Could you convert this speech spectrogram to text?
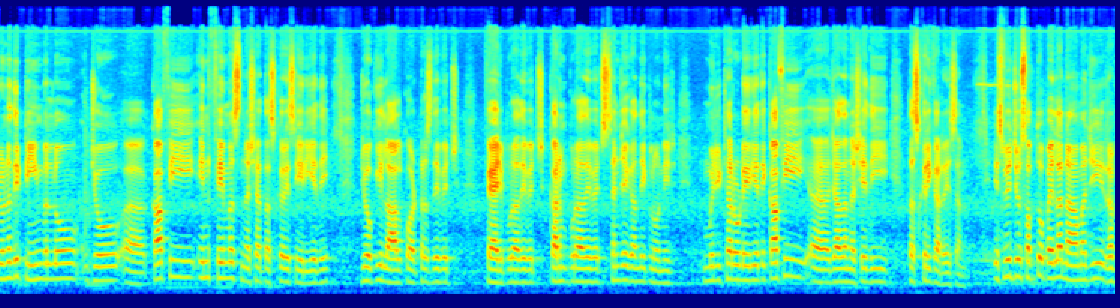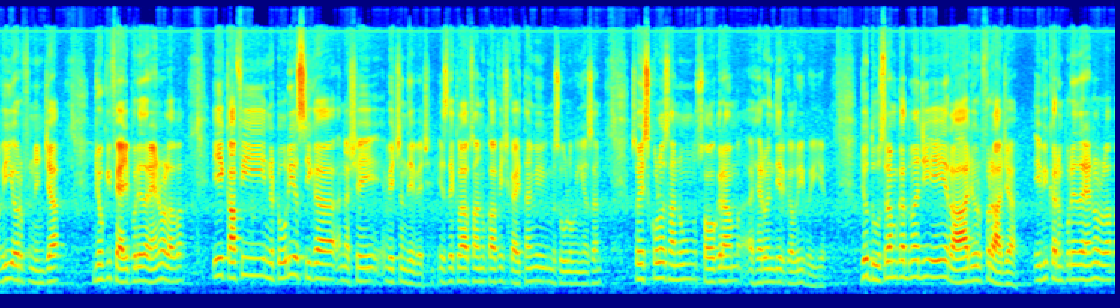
ਤੇ ਉਹਨਾਂ ਦੀ ਟੀਮ ਵੱਲੋਂ ਜੋ ਕਾਫੀ ਇਨਫੇਮਸ ਨਸ਼ਾ ਤਸਕਰ ਇਸ ਏਰੀਏ ਦੇ, ਜੋ ਕਿ ਲਾਲ ਕੁਆਟਰਸ ਦੇ ਵਿੱਚ, ਫੈਜ਼ਪੁਰਾ ਦੇ ਵਿੱਚ, ਕਰਮਪੁਰਾ ਦੇ ਵਿੱਚ, ਸੰਜੇ ਗਾਂਧੀ ਕਲੋਨੀ 'ਚ, ਮਜੀਠਾ ਰੋਡ ਏਰੀਆ ਤੇ ਕਾਫੀ ਜ਼ਿਆਦਾ ਨਸ਼ੇ ਦੀ ਤਸਕਰੀ ਕਰ ਰਹੇ ਸਨ। ਇਸ ਵਿੱਚ ਜੋ ਸਭ ਤੋਂ ਪਹਿਲਾ ਨਾਮ ਹੈ ਜੀ ਰਵੀ ਉਰਫ ਨਿੰਜਾ। ਜੋ ਕਿ ਫੈਜ਼ਪੁਰੇ ਦਾ ਰਹਿਣ ਵਾਲਾ ਵਾ, ਇਹ ਕਾਫੀ ਨਟੋਰੀਅਸ ਸੀਗਾ ਨਸ਼ੇ ਵੇਚਣ ਦੇ ਵਿੱਚ। ਇਸ ਦੇ ਖਿਲਾਫ ਸਾਨੂੰ ਕਾਫੀ ਸ਼ਿਕਾਇਤਾਂ ਵੀ ਮਸੂਲ ਹੋਈਆਂ ਸਨ। ਸੋ ਇਸ ਕੋਲੋਂ ਸਾਨੂੰ 100 ਗ੍ਰਾਮ ਹੈਰੋਇਨ ਦੀ ਰਿਕਵਰੀ ਹੋਈ ਹੈ। ਜੋ ਦੂਸਰਾ ਮੁਕੱਦਮਾ ਜੀ, ਇਹ ਰਾਜ ਉਰਫ ਰਾਜਾ, ਇਹ ਵੀ ਕਰਮਪੁਰੇ ਦਾ ਰਹਿਣ ਵਾਲਾ,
